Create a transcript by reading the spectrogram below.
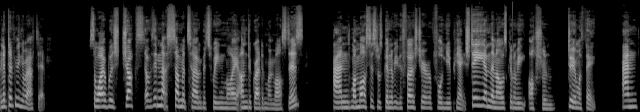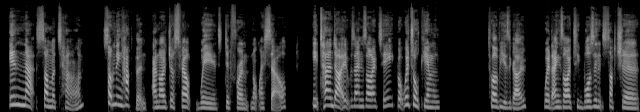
I loved everything about it. So I was just, I was in that summer term between my undergrad and my master's. And my master's was going to be the first year of a full year PhD. And then I was going to be off and doing my thing. And in that summer term, something happened and I just felt weird, different, not myself. It turned out it was anxiety, but we're talking 12 years ago when anxiety wasn't such a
